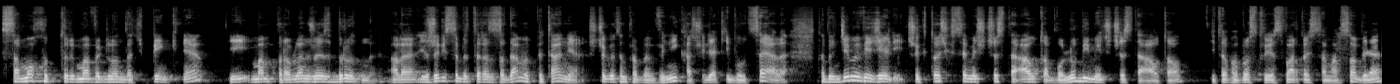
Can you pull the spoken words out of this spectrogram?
samochód, który ma wyglądać pięknie i mam problem, że jest brudny, ale jeżeli sobie teraz zadamy pytanie, z czego ten problem wynika, czyli jaki był cel, to będziemy wiedzieli, czy ktoś chce mieć czyste auto, bo lubi mieć czyste auto, i to po prostu jest wartość sama w sobie,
